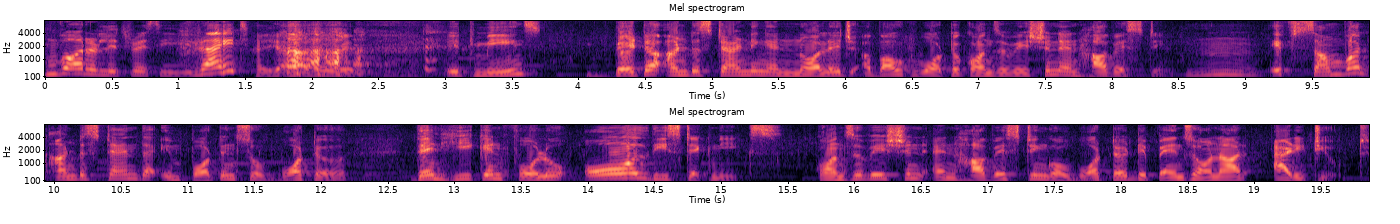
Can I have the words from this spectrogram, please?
Water literacy, right? yeah, Rohit. It means better understanding and knowledge about water conservation and harvesting. Hmm. If someone understands the importance of water, then he can follow all these techniques. Conservation and harvesting of water depends on our attitude.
